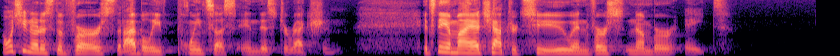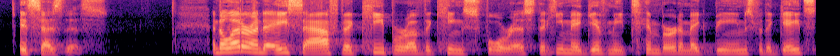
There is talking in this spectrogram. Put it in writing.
I want you to notice the verse that I believe points us in this direction. It's Nehemiah chapter 2 and verse number 8. It says this And a letter unto Asaph, the keeper of the king's forest, that he may give me timber to make beams for the gates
